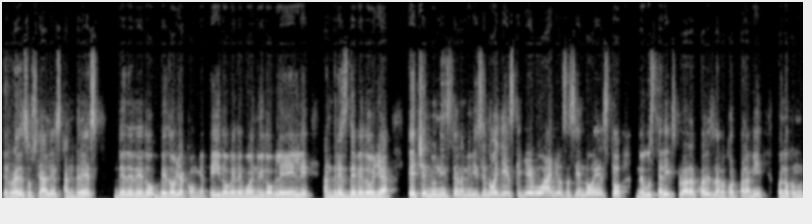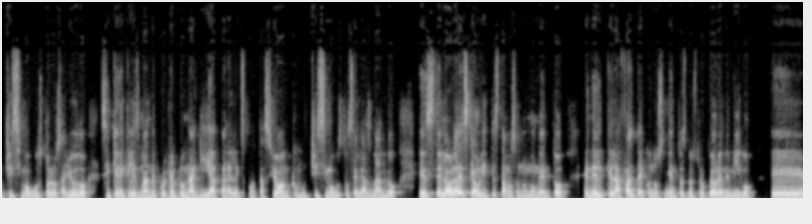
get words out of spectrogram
de redes sociales, Andrés D de dedo, Bedoya como mi apellido, B de bueno y doble L, Andrés de Bedoya, échenme un Instagram y me dicen, oye, es que llevo años haciendo esto, me gustaría explorar cuál es la mejor para mí. Bueno, con muchísimo gusto los ayudo. Si quieren que les mande, por ejemplo, una guía para la exportación, con muchísimo gusto se las mando. Este, la verdad es que ahorita estamos en un momento en el que la falta de conocimiento es nuestro peor enemigo. Eh,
